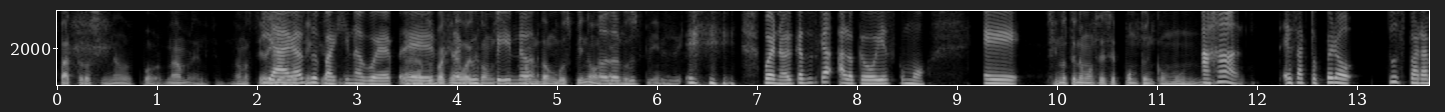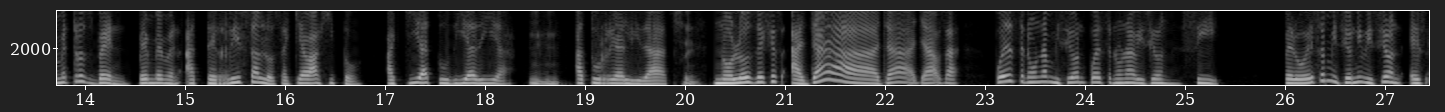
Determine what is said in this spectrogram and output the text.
Patrocinado por. No, hombre, no nos Y hagan su página web. Hagan su en página San web con, Don Guspino o, o San Guspino. Guspino, sí. bueno, el caso es que a lo que voy es como. eh, Si no tenemos ese punto en común. Ajá, exacto, pero tus parámetros ven, ven, ven, ven, aterrízalos aquí abajito, aquí a tu día a día, a tu realidad. Sí. No los dejes allá, allá, allá. O sea, puedes tener una misión, puedes tener una visión, sí, pero esa misión y visión es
